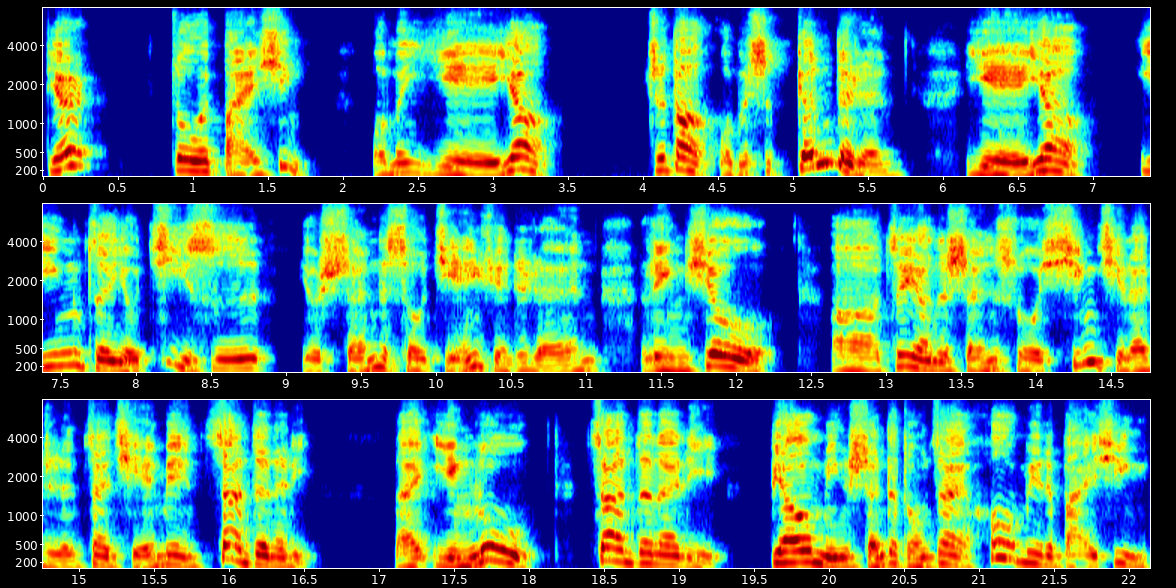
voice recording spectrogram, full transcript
第二，作为百姓，我们也要知道我们是根的人，也要。因着有祭司、有神的手拣选的人、领袖啊，这样的神所兴起来的人，在前面站在那里来引路，站在那里标明神的同在。后面的百姓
